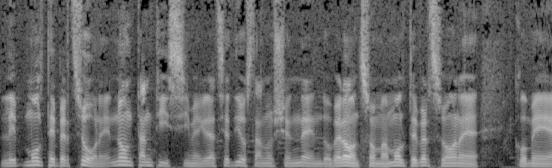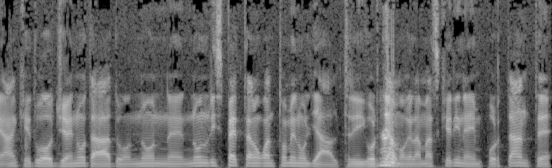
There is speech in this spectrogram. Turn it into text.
le, molte persone, non tantissime, grazie a Dio stanno scendendo, però insomma molte persone, come anche tu oggi hai notato, non, non rispettano quantomeno gli altri. Ricordiamo no. che la mascherina è importante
